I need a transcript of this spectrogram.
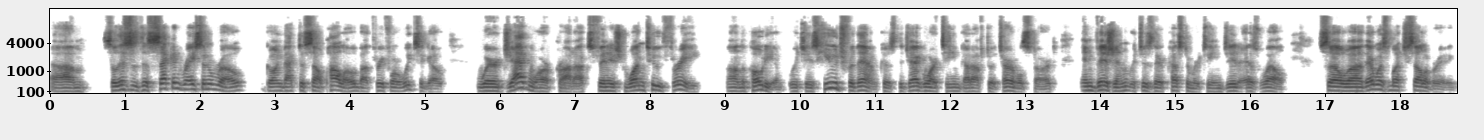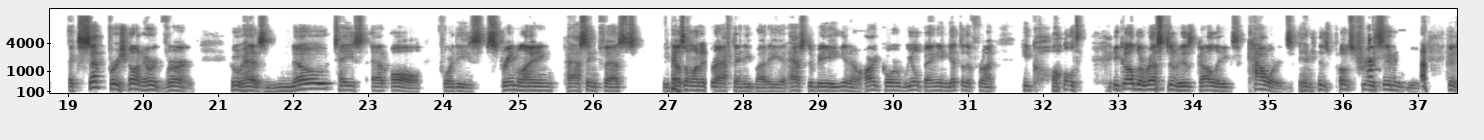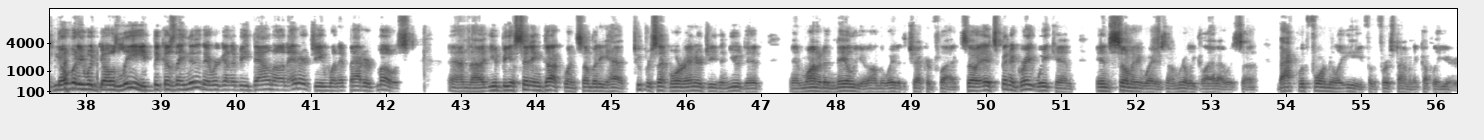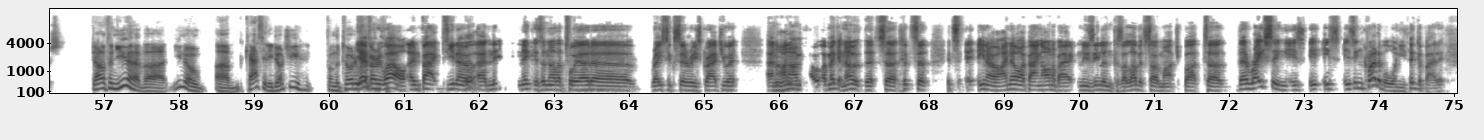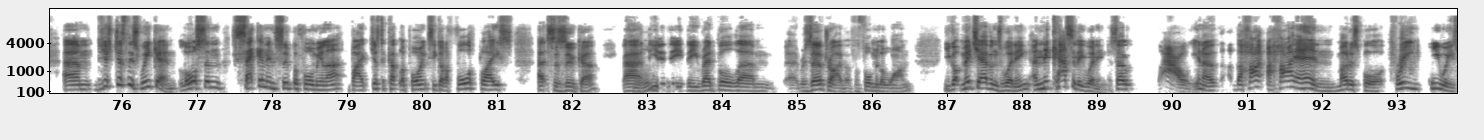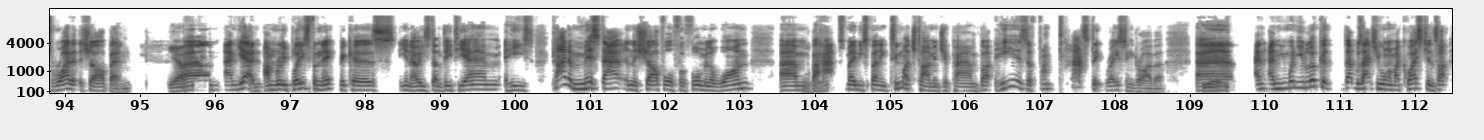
Um, so this is the second race in a row, going back to Sao Paulo about three, four weeks ago, where Jaguar products finished one, two, three on the podium, which is huge for them because the Jaguar team got off to a terrible start. Envision, which is their customer team, did as well. So uh, there was much celebrating, except for Jean Eric Vergne, who has no taste at all for these streamlining passing fests. He doesn't want to draft anybody. It has to be, you know, hardcore wheel banging, get to the front. He called he called the rest of his colleagues cowards in his post-race interview because nobody would go lead because they knew they were going to be down on energy when it mattered most and uh, you'd be a sitting duck when somebody had 2% more energy than you did and wanted to nail you on the way to the checkered flag so it's been a great weekend in so many ways and i'm really glad i was uh, back with formula e for the first time in a couple of years Jonathan, you have uh, you know um, Cassidy, don't you, from the Toyota? Yeah, very well. In fact, you know, uh, Nick Nick is another Toyota Racing Series graduate, and, mm-hmm. and I'm, I make a note that uh, it's a, it's you know I know I bang on about New Zealand because I love it so much, but uh, their racing is is is incredible when you think about it. Um, just just this weekend, Lawson second in Super Formula by just a couple of points. He got a fourth place at Suzuka. Uh, mm-hmm. the, the, the Red Bull um, uh, reserve driver for Formula One. You got Mitch Evans winning and Nick Cassidy winning. So wow, you know, the high a high end motorsport, three Kiwis right at the sharp end. Yeah. Um, and yeah, I'm really pleased for Nick because, you know, he's done DTM. He's kind of missed out in the shuffle for Formula One. Um, mm-hmm. Perhaps maybe spending too much time in Japan, but he is a fantastic racing driver. Uh, yeah. And and when you look at that was actually one of my questions. I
